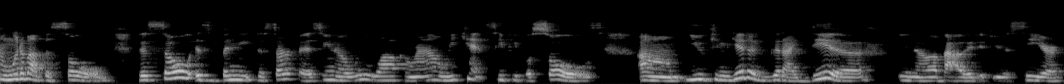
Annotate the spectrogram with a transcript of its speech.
And what about the soul? The soul is beneath the surface. You know, we walk around, we can't see people's souls. Um, you can get a good idea, you know, about it if you're a seer,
